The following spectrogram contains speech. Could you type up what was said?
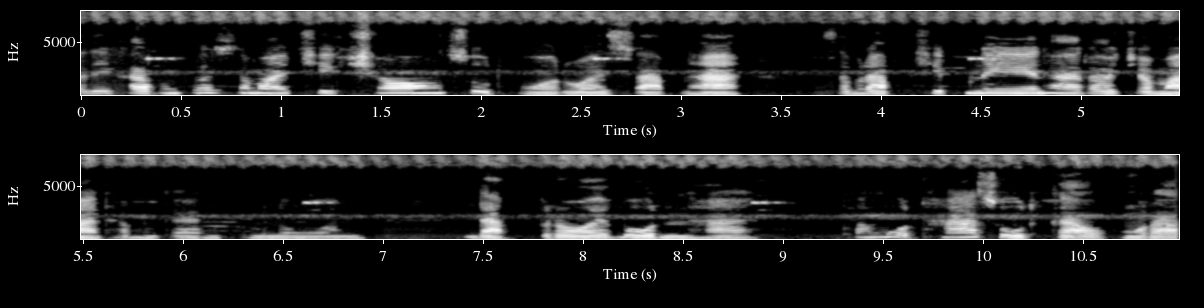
วัสดีค่ะเพื่อนๆสมาชิกช่องสูตรหัวรวยทรัพย์นะคะสำหรับคลิปนี้นะคะเราจะมาทำการคำนวณ ดับร้อยบนนะคะทั้งหมด 5 สูตรเก่าของเรา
